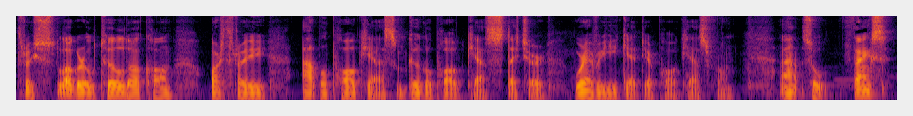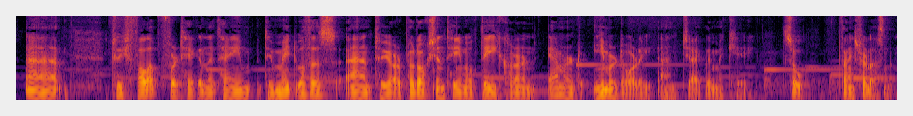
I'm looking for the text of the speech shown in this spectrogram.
through sluggerotoole.com, or through Apple Podcasts, and Google Podcasts, Stitcher, wherever you get your podcasts from. Uh, so thanks uh, to Philip for taking the time to meet with us and to our production team of Dee Kern, Emer, Emer Doherty, and Jacqueline McKay. So thanks for listening.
